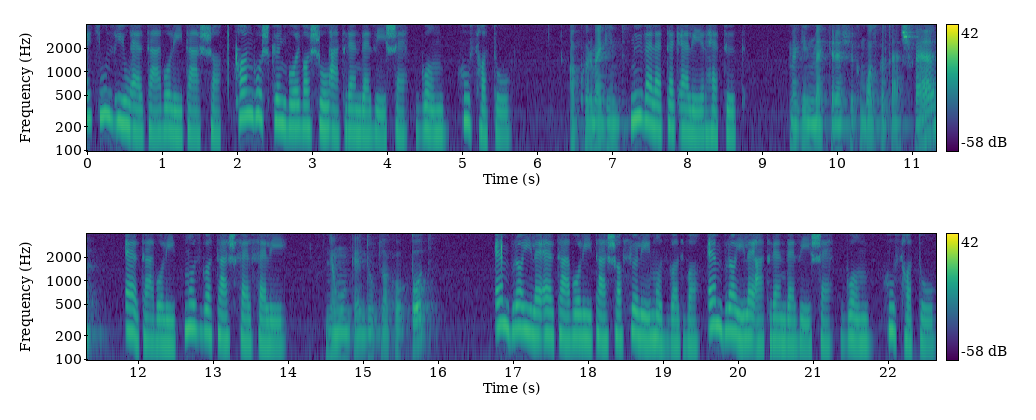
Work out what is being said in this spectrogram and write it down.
iTunes U eltávolítása. Hangos könyvolvasó átrendezése. Gomb. Húzható. akkor megint, Műveletek elérhetők. Megint megkeressük a mozgatás fel, Eltávolít. Mozgatás felfelé. nyomunk egy dupla koppot, Embraille eltávolítása fölé mozgatva. Embraille átrendezése. Gomb. Húzható.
